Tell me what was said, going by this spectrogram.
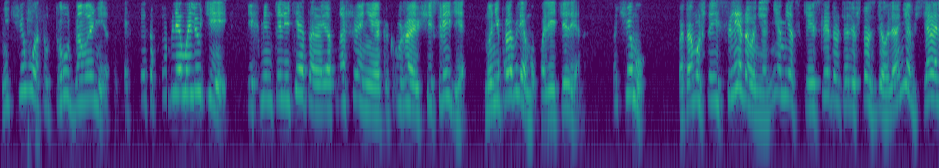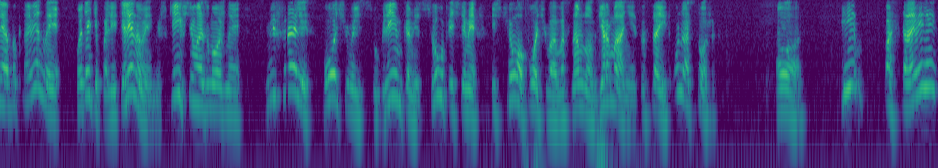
Ничего тут трудного нет. Это проблема людей, их менталитета и отношения к окружающей среде, но не проблема полиэтилена. Почему? Потому что исследования, немецкие исследователи что сделали? Они взяли обыкновенные вот эти полиэтиленовые мешки всевозможные, смешали с почвой, с суглинками, с суписями, из чего почва в основном в Германии состоит, у нас тоже. Вот. И поставили,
